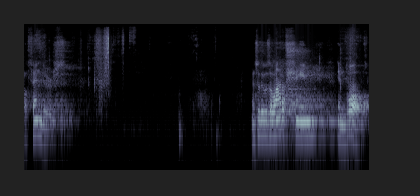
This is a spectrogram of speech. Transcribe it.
offenders. And so there was a lot of shame involved.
